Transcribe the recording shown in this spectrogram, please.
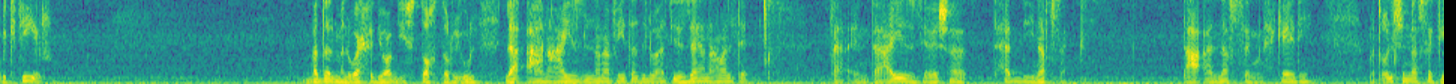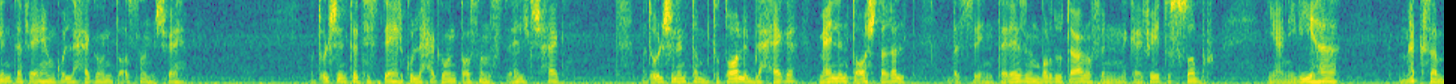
بكتير. بدل ما الواحد يقعد يستهتر ويقول لا أنا عايز اللي أنا فيه ده دلوقتي إزاي أنا عملت فأنت عايز يا باشا تهدي نفسك تعقل نفسك من الحكاية دي. ما تقولش لنفسك ان أنت فاهم كل حاجة وأنت أصلا مش فاهم. ما تقولش أنت تستاهل كل حاجة وأنت أصلا ما استاهلتش حاجة. ما تقولش إن أنت بتطالب لحاجة مع إن أنت آه اشتغلت بس أنت لازم برضو تعرف إن كيفية الصبر يعني ليها مكسب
